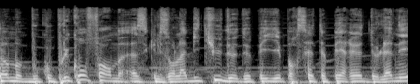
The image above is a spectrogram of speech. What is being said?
somme beaucoup plus conforme à ce qu'ils ont l'habitude de payer pour cette période de l'année.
